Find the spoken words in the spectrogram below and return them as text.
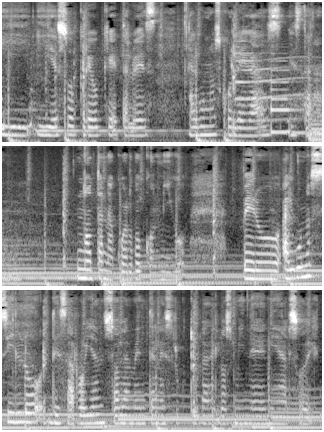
y, y eso creo que tal vez algunos colegas estarán no tan acuerdo conmigo, pero algunos sí lo desarrollan solamente en la estructura de los millennials o de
